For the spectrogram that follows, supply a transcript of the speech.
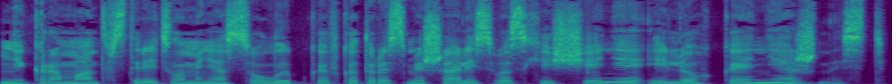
Некромант встретил меня с улыбкой, в которой смешались восхищение и легкая нежность.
